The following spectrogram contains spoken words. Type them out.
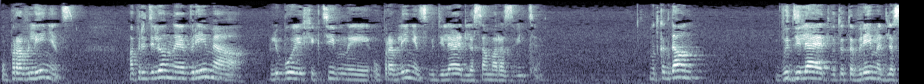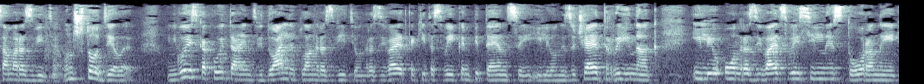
управленец, определенное время любой эффективный управленец выделяет для саморазвития. Вот когда он выделяет вот это время для саморазвития. Он что делает? У него есть какой-то индивидуальный план развития, он развивает какие-то свои компетенции, или он изучает рынок, или он развивает свои сильные стороны,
